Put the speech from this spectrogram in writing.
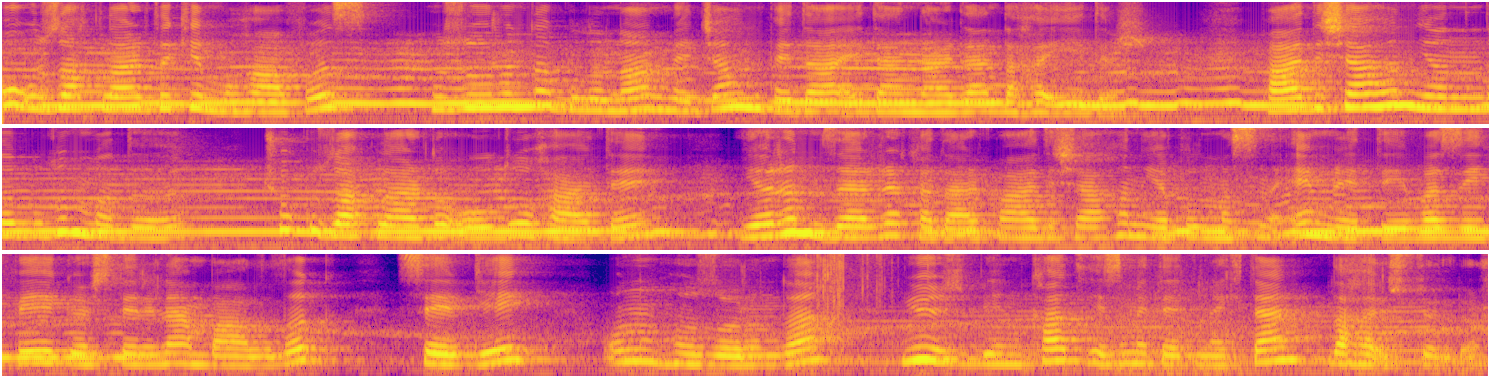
o uzaklardaki muhafız huzurunda bulunan ve can feda edenlerden daha iyidir. Padişahın yanında bulunmadığı, çok uzaklarda olduğu halde yarım zerre kadar padişahın yapılmasını emrettiği vazifeye gösterilen bağlılık, sevgi, onun huzurunda yüz bin kat hizmet etmekten daha üstündür.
